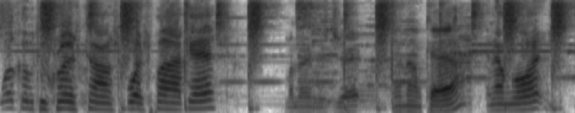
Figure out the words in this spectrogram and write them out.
Welcome to Crunch Time Sports Podcast, My name is Jack, And I'm Cal. and I'm Lawrence.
